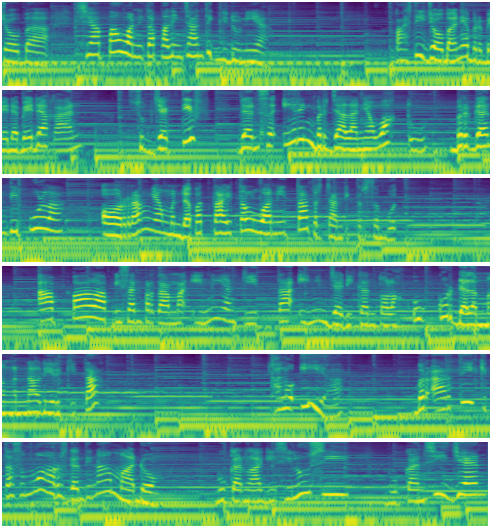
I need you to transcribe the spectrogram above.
Coba, siapa wanita paling cantik di dunia? Pasti jawabannya berbeda-beda kan? Subjektif, dan seiring berjalannya waktu, berganti pula orang yang mendapat title wanita tercantik tersebut. Apa lapisan pertama ini yang kita ingin jadikan tolak ukur dalam mengenal diri kita? Kalau iya, berarti kita semua harus ganti nama dong. Bukan lagi si Lucy, bukan si Jen,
